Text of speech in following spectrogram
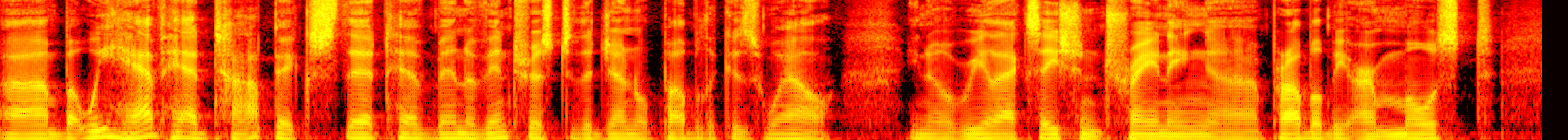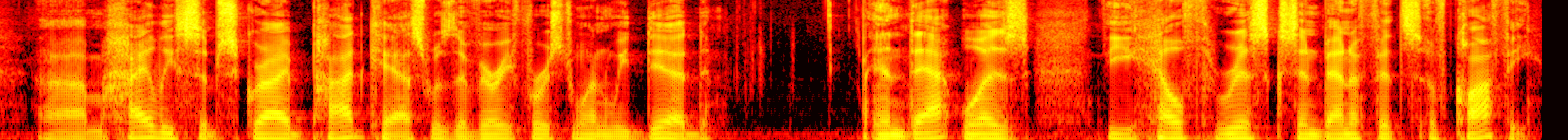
Uh, but we have had topics that have been of interest to the general public as well. You know, relaxation training, uh, probably our most um, highly subscribed podcast was the very first one we did, and that was the health risks and benefits of coffee.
